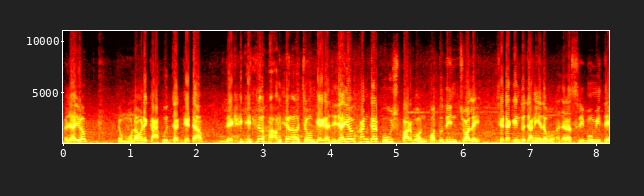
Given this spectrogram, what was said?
তো যাই হোক তো মোটামুটি কাকুর যা গেট আপ দেখে কিন্তু আমিও চমকে গেছি। যাই হোক ওখানকার পৌষ পার্বণ কতদিন চলে সেটা কিন্তু জানিয়ে দেবো। যারা শ্রীভূমিতে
